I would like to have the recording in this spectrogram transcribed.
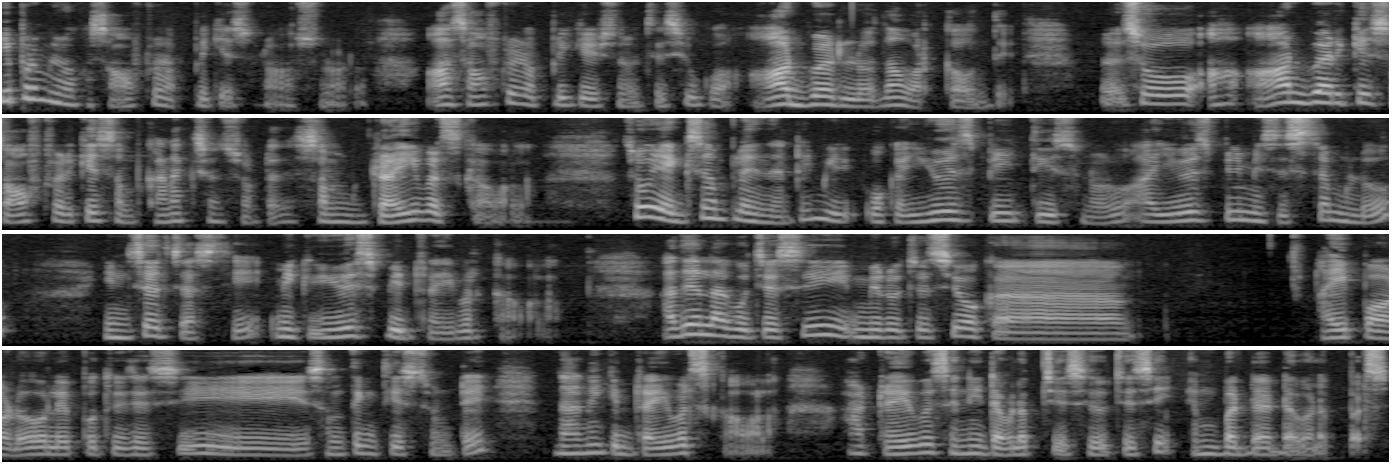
ఇప్పుడు మీరు ఒక సాఫ్ట్వేర్ అప్లికేషన్ రాస్తున్నారు. ఆ సాఫ్ట్వేర్ అప్లికేషన్ వచ్చేసి ఒక హార్డ్వేర్లో தான் వర్క్ అవుద్ది. సో ఆ హార్డ్వేర్కి సాఫ్ట్వేర్కి సమ్ కనెక్షన్స్ ఉంటుంది సమ్ డ్రైవర్స్ కావాలా. సో ఎగ్జాంపుల్ ఏంటంటే మీరు ఒక యూఎస్బి తీసుకున్నారు ఆ యూఎస్బిని మీ సిస్టంలో ఇన్సర్ట్ చేస్తే మీకు యూఎస్బి డ్రైవర్ కావాలా. అదేలాగా వచ్చేసి మీరు వచ్చేసి ఒక ఐపాడో లేకపోతే వచ్చేసి సంథింగ్ తీస్తుంటే దానికి డ్రైవర్స్ కావాలా? ఆ డ్రైవర్స్ అన్ని డెవలప్ చేసి వచ్చేసి ఎంబెడెడ్ డెవలపర్స్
